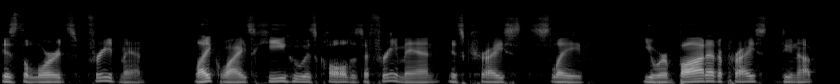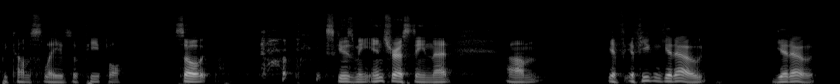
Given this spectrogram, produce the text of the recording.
is the Lord's freedman. Likewise, he who is called as a free man is Christ's slave. You were bought at a price, do not become slaves of people. So, excuse me, interesting that um, if, if you can get out, get out.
